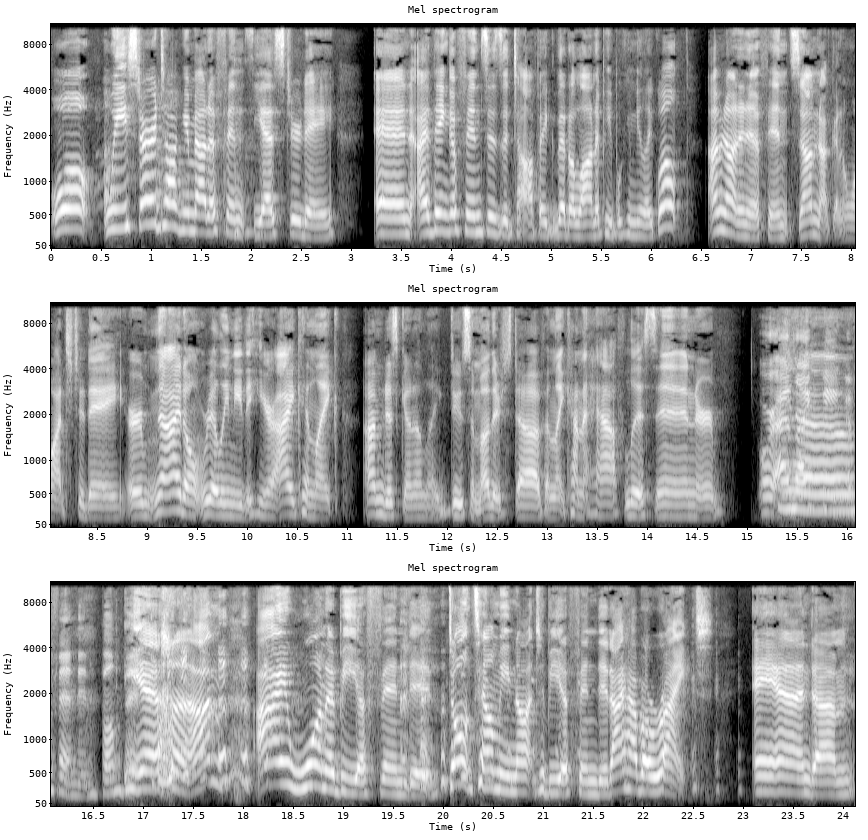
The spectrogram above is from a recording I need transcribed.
Well, we started talking about offense yesterday, and I think offense is a topic that a lot of people can be like, well, I'm not an offense, so I'm not going to watch today, or "Nah, I don't really need to hear. I can like, I'm just going to like do some other stuff and like kind of half listen or Or I You like know. being offended. Bump it. yeah, I'm, I want to be offended. Don't tell me not to be offended. I have a right. And um,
